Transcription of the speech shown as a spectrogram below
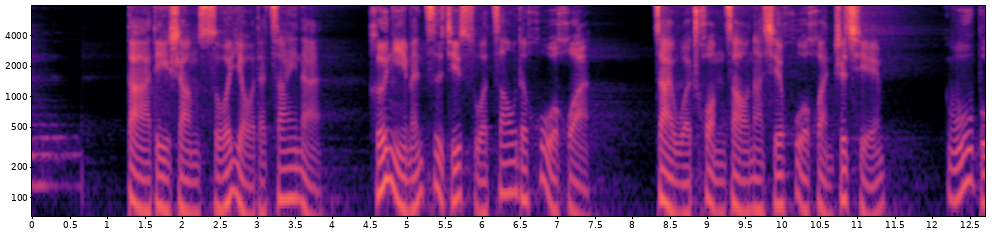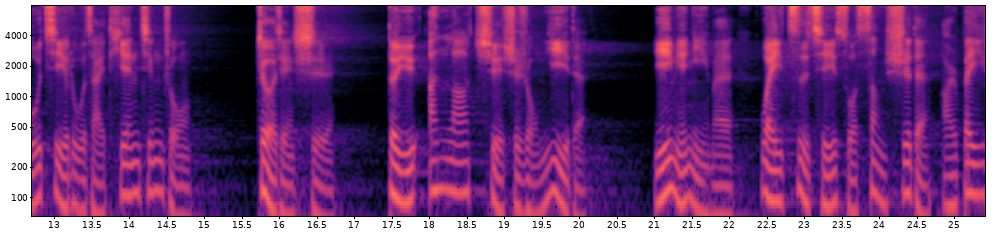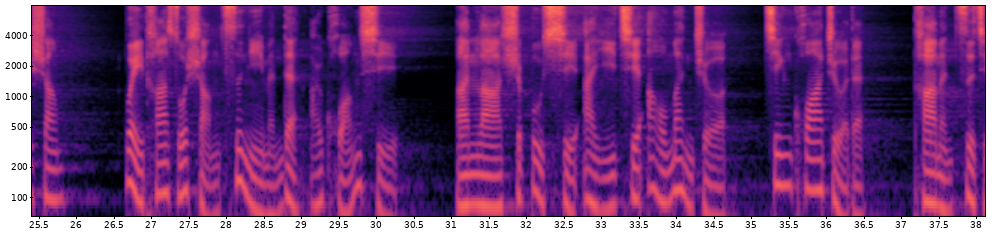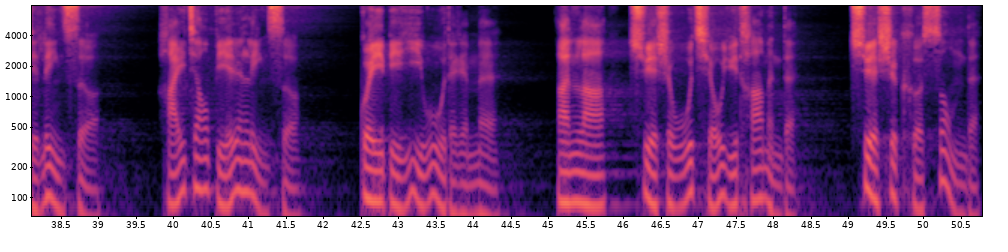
大地上所有的灾难和你们自己所遭的祸患，在我创造那些祸患之前，无不记录在天经中。这件事对于安拉却是容易的，以免你们为自己所丧失的而悲伤，为他所赏赐你们的而狂喜。安拉是不喜爱一切傲慢者、惊夸者的，他们自己吝啬，还教别人吝啬，规避义务的人们，安拉却是无求于他们的，却是可颂的。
